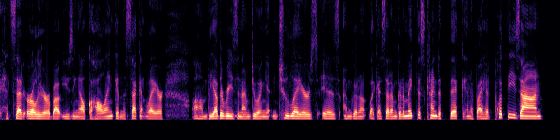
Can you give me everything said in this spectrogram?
had said earlier about using alcohol ink in the second layer, um, the other reason I'm doing it in two layers is I'm going to, like I said, I'm going to make this kind of thick. And if I had put these on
